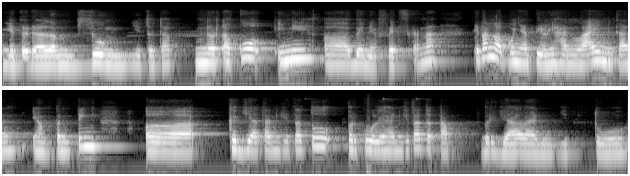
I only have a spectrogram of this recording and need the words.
gitu dalam zoom gitu. Tapi menurut aku ini uh, benefits karena kita nggak punya pilihan lain kan. Yang penting uh, kegiatan kita tuh perkuliahan kita tetap berjalan gitu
